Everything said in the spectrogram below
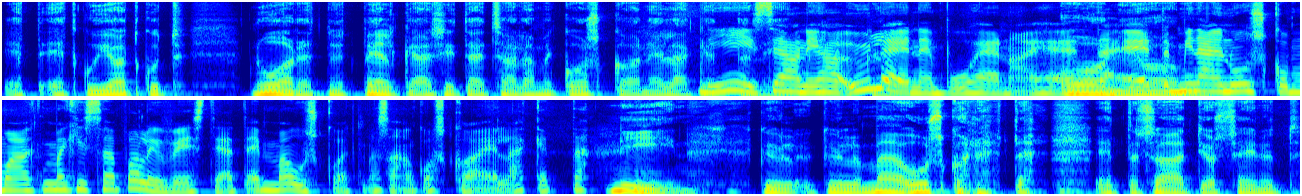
et, et kun jotkut nuoret nyt pelkää sitä, että saadaan me koskaan eläkettä. Niin, niin se on ihan yleinen puheenaihe. On, että, että minä en usko, mä, mäkin saan paljon viestiä, että en mä usko, että mä saan koskaan eläkettä. Niin, kyllä, kyllä mä uskon, että, että saat, jos ei nyt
